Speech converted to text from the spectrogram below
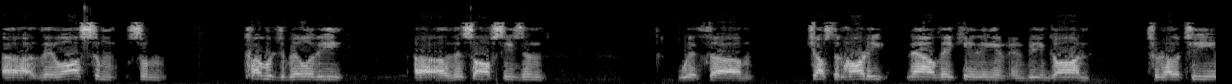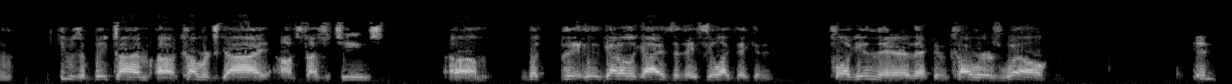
Uh, they lost some some coverage ability uh, this off season with um, Justin Hardy now vacating and, and being gone to another team. He was a big time uh, coverage guy on special teams, um, but they, they've got other guys that they feel like they can plug in there that can cover as well. And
